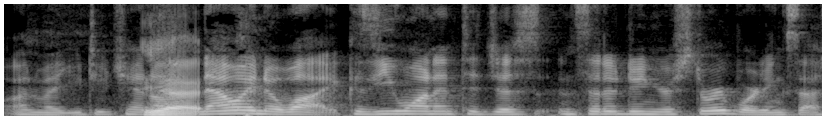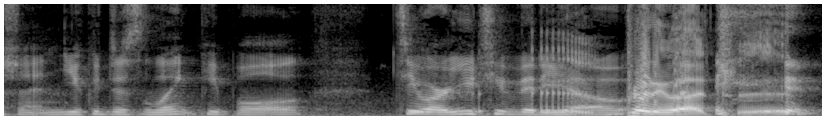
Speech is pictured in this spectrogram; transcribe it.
on my YouTube channel. Yeah. Now I know why. Because you wanted to just instead of doing your storyboarding session, you could just link people to our YouTube video. pretty much. it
